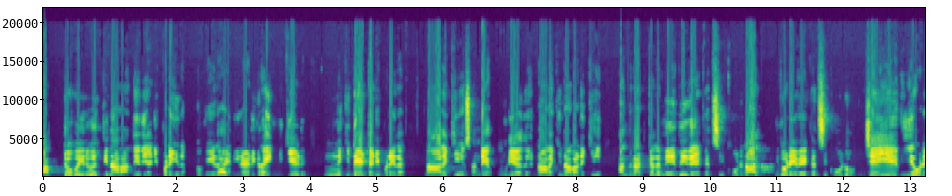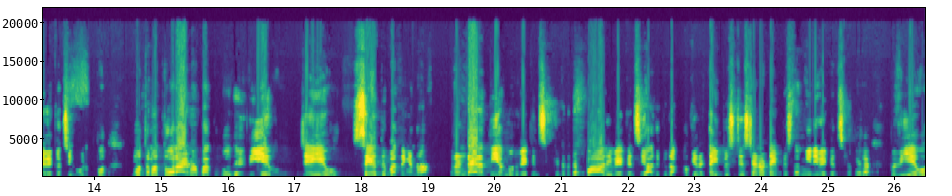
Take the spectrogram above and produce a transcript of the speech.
அக்டோபர் இருபத்தி நாலாம் தேதி அடிப்படையில. ஓகேங்களா இன்னைக்கு நான் எடுக்கிறேன் இன்னைக்கு எடு. இன்னைக்கு டேட் அடிப்படையில. நாளைக்கு சண்டே முடியாது. நாளைக்கு நாளானைக்கு அந்த நாட்கள்ல மேபி வேகன்சி கூடினால் இதோடைய வேகன்சி கூடும் ஜேஏ விஏவோட வேகன்சி கூடும். இப்போ மொத்தமா தோராயமா பார்க்கும்போது விஏவும் ஜேஏவும் சேர்த்து பாத்தீங்கன்னா ரெண்டாயிரத்தி இருநூறு வேகன்சி கிட்டத்தட்ட பாதி வேகன்சி அதுக்கு தான் ஓகே டைபிஸ்ட் ஸ்டெனோ டைபிஸ்ட் தான் மீதி வேகன்சி ஓகேங்களா இப்போ விஏஓ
